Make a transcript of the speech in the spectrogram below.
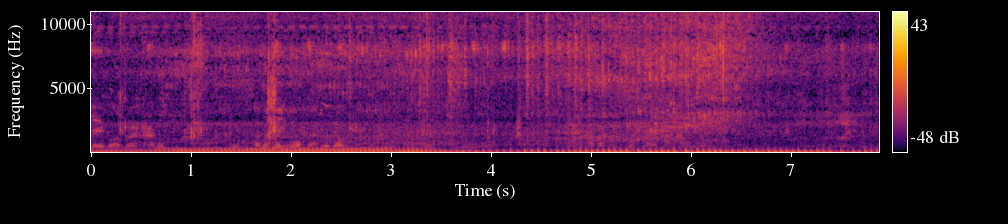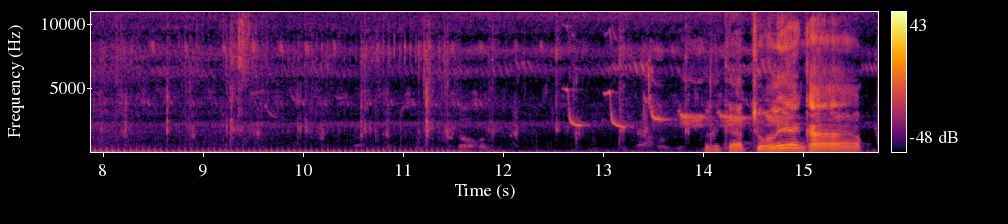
ใจบอกว่าหารถถ้ามันไม่จบอะแล้วบรรยากาศช่วงแรงครับ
